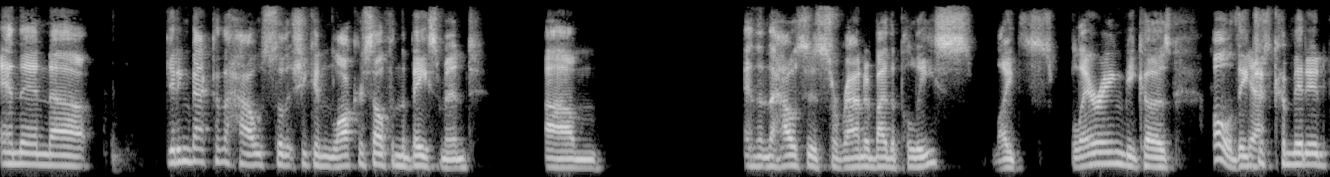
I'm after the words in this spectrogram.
And then uh getting back to the house so that she can lock herself in the basement. Um, and then the house is surrounded by the police, lights blaring because oh, they Yeah. just committed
